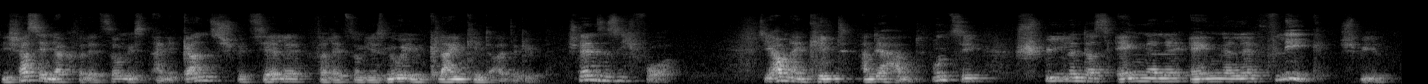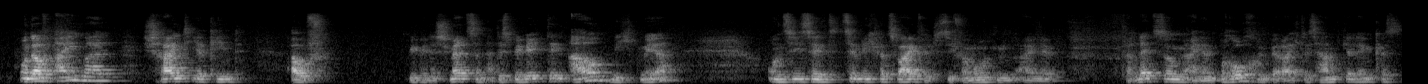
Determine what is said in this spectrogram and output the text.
Die Chassenjak-Verletzung ist eine ganz spezielle Verletzung, die es nur im Kleinkindalter gibt. Stellen Sie sich vor, Sie haben ein Kind an der Hand und Sie spielen das Engele, Engele, Flieg Spiel. Und auf einmal schreit Ihr Kind auf wie wenn es Schmerzen hat. Es bewegt den Arm nicht mehr und sie sind ziemlich verzweifelt. Sie vermuten eine Verletzung, einen Bruch im Bereich des Handgelenkes.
